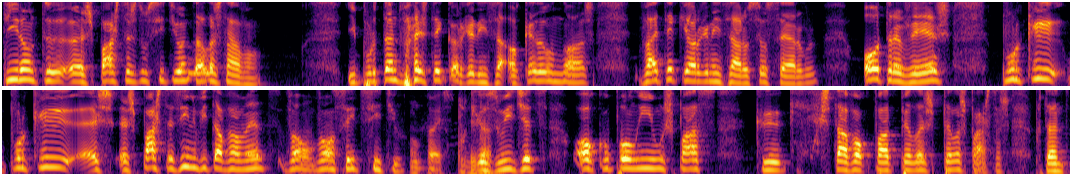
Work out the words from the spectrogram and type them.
tiram-te as pastas do sítio onde elas estavam e portanto vais ter que organizar, ou cada um de nós vai ter que organizar o seu cérebro outra vez porque, porque as, as pastas inevitavelmente vão, vão sair de sítio. Pois, porque exato. os widgets ocupam ali um espaço que, que, estava ocupado pelas, pelas pastas. Portanto,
